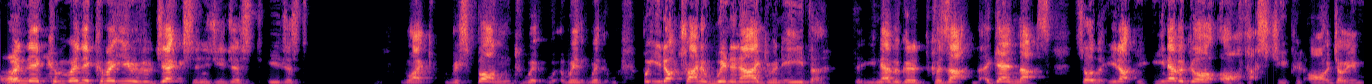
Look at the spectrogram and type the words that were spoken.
when they come when they come at you with objections, you just you just like respond with, with, with but you're not trying to win an argument either. That you're never going to because that again that's so that you're not you never go oh that's stupid or do you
